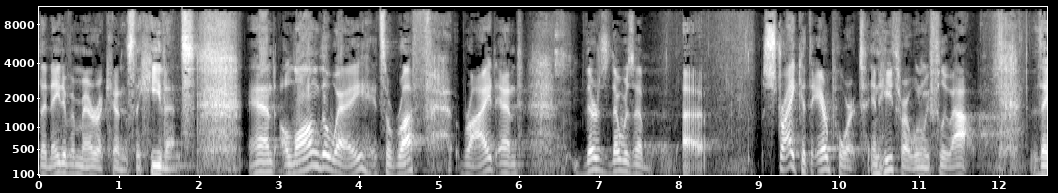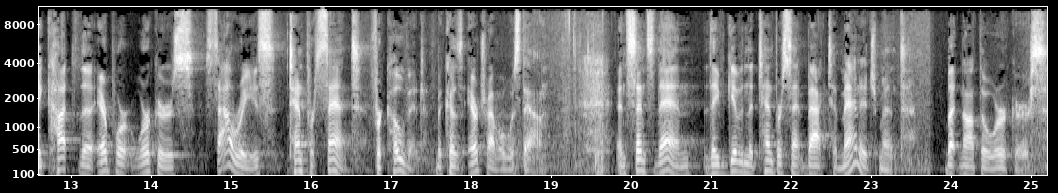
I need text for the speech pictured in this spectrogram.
the Native Americans, the heathens. And along the way, it's a rough ride, and there's, there was a, a strike at the airport in Heathrow when we flew out. They cut the airport workers' salaries 10% for COVID because air travel was down. And since then, they've given the 10% back to management, but not the workers.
